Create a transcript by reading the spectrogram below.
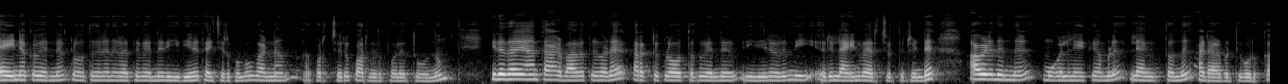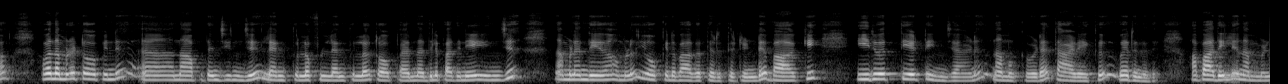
ലൈനൊക്കെ വരുന്ന ക്ലോത്ത് ഇങ്ങനെ നീളത്തിൽ വരുന്ന രീതിയിൽ തയ്ച്ചെടുക്കുമ്പോൾ വണ്ണം കുറച്ചൊരു കുറഞ്ഞതുപോലെ തോന്നും. പിന്നെ ഇതാ ഞാൻ താഴ്ഭാഗത്ത് ഇവിടെ കറക്റ്റ് ക്ലോത്തൊക്കെ വരുന്ന രീതിയിൽ ഒരു ഒരു ലൈൻ വരച്ചെടുത്തിട്ടുണ്ട് അവിടെ നിന്ന് മുകളിലേക്ക് നമ്മൾ ലെങ്ത്ത് ഒന്ന് അടയാളപ്പെടുത്തി കൊടുക്കാം. അപ്പോൾ നമ്മുടെ ടോപ്പിന്റെ നാൽപ്പത്തഞ്ച് ഇഞ്ച് ലെങ്ത്തുള്ള ഫുൾ ലെങ്ത്തുള്ള ടോപ്പായിരുന്നു അതിൽ പതിനേഴ് ഇഞ്ച് നമ്മൾ എന്ത് ചെയ്തു നമ്മൾ യോക്കിന്റെ ഭാഗത്ത് എടുത്തിട്ടുണ്ട് ബാക്കി ഇരുപത്തിയെട്ട് ഇഞ്ചാണ് നമുക്കിവിടെ താഴേക്ക് വരുന്നത്. അപ്പോൾ അതിൽ നമ്മൾ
